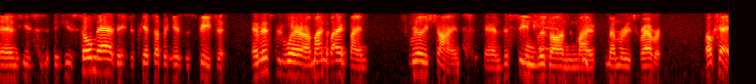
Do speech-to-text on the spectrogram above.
and he's he's so mad that he just gets up and gives a speech, and this is where Amanda Bang really shines, and this scene lives on in my memories forever. Okay,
